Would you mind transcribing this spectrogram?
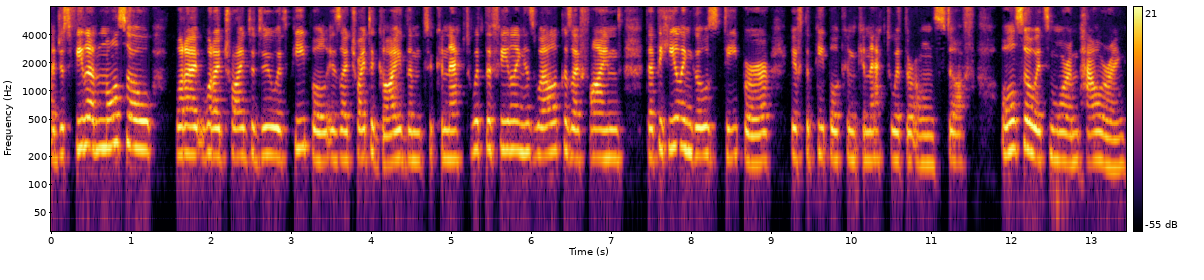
i just feel it. And also what i what i try to do with people is i try to guide them to connect with the feeling as well because i find that the healing goes deeper if the people can connect with their own stuff. Also it's more empowering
